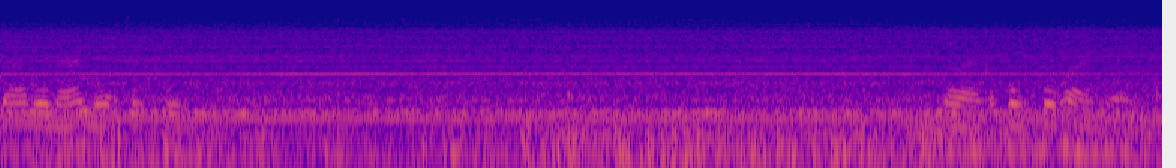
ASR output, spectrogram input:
បាទមើលណាមើលទៅឃើញបាទកំពុងពុះហើយ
